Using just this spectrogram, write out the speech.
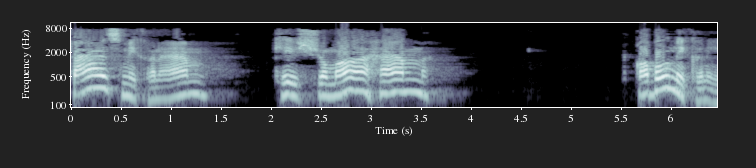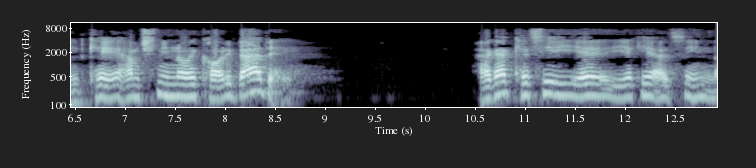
فرض می‌کنم که شما هم قبول می‌کنید که همچنین نوع کاری بده. اگر کسی یکی از این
